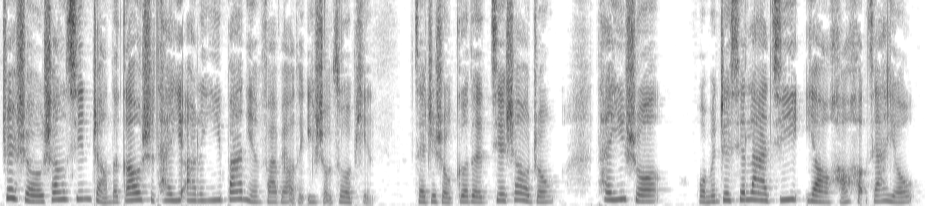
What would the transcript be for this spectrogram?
这首伤心长得高是太医二零一八年发表的一首作品在这首歌的介绍中太医说我们这些辣鸡要好好加油。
